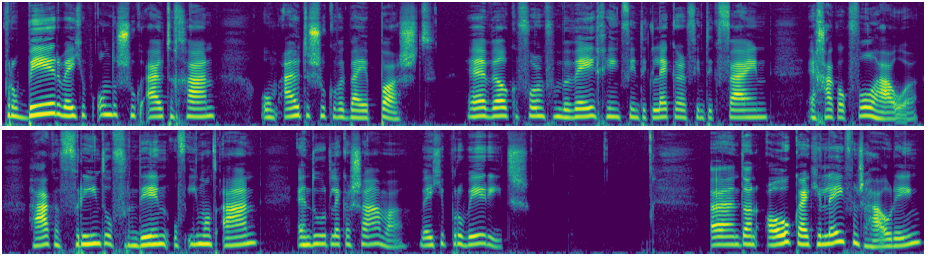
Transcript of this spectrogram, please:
probeer, weet je, op onderzoek uit te gaan om uit te zoeken wat bij je past. Hè, welke vorm van beweging vind ik lekker, vind ik fijn en ga ik ook volhouden. Haak een vriend of vriendin of iemand aan en doe het lekker samen. Weet je, probeer iets. En dan ook, kijk, je levenshouding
